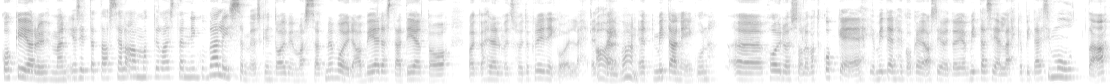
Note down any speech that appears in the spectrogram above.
kokijaryhmän ja sitten taas siellä ammattilaisten niin kuin välissä myöskin toimimassa, että me voidaan viedä sitä tietoa vaikka hedelmöityshoitoklinikoille, että, Aivan. että mitä niin kuin, ö, hoidoissa olevat kokee ja miten he kokee asioita ja mitä siellä ehkä pitäisi muuttaa.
